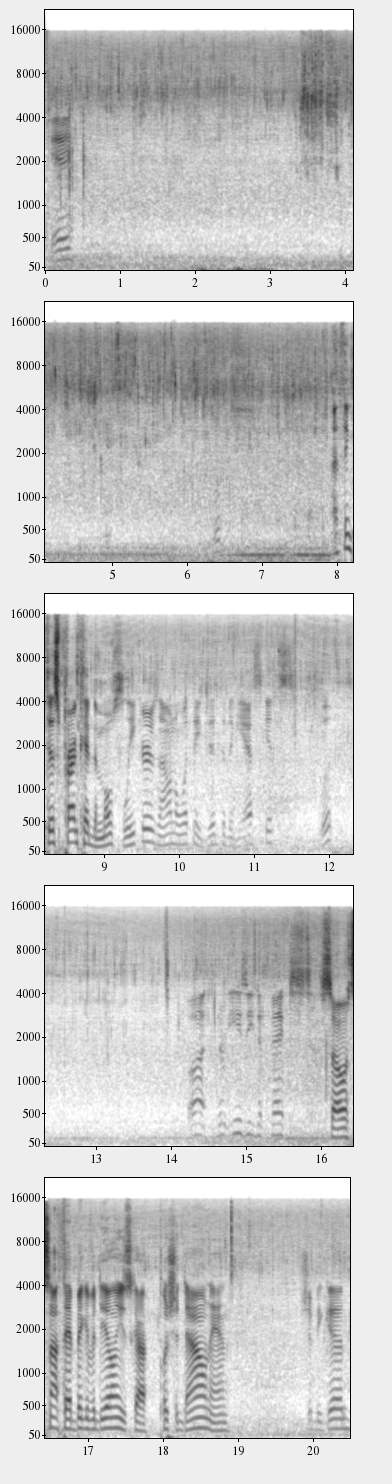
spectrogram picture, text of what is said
Okay. I think this product had the most leakers. I don't know what they did to the gaskets. Whoop. But they're easy to fix, so it's not that big of a deal. You just gotta push it down and should be good.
